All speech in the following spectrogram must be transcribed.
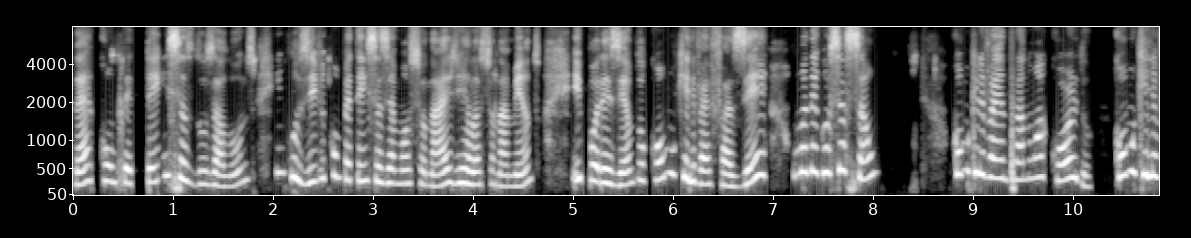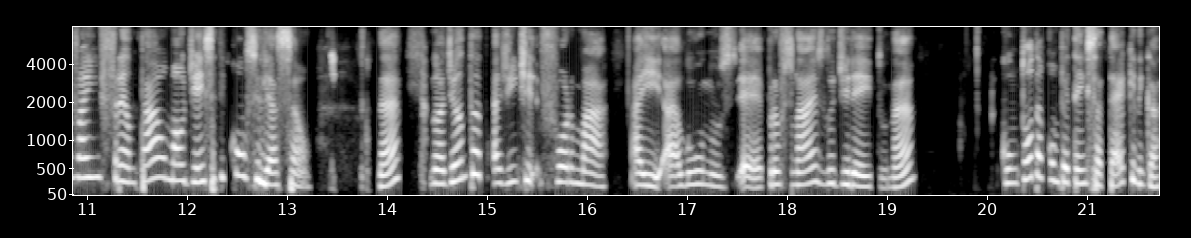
né, competências dos alunos, inclusive competências emocionais de relacionamento e, por exemplo, como que ele vai fazer uma negociação como que ele vai entrar num acordo? Como que ele vai enfrentar uma audiência de conciliação? Né? Não adianta a gente formar aí alunos é, profissionais do direito, né? com toda a competência técnica,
